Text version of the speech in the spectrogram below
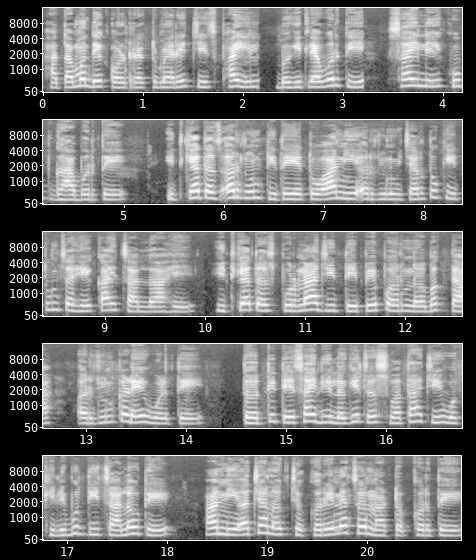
हातामध्ये कॉन्ट्रॅक्ट मॅरेजचीच फाईल बघितल्यावरती सायली खूप घाबरते. इतक्यातच अर्जुन तिथे येतो आणि अर्जुन विचारतो की तुमचं हे काय चाललं आहे? इतक्यातच पूर्णाजी ते पेपर न बघता अर्जुनकडे वळते. तर तिथे सायली लगेचच स्वतःची वकिली बुद्धी चालवते आणि अचानक चक्कर येण्याचं नाटक करते.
